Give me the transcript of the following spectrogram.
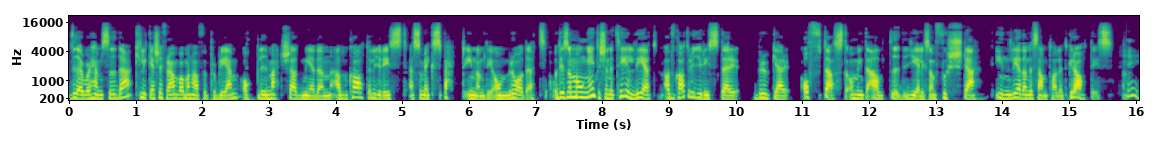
via vår hemsida klickar sig fram vad man har för problem och blir matchad med en advokat eller jurist som är expert inom det området. Och det som många inte känner till det är att advokater och jurister brukar oftast, om inte alltid, ge liksom första inledande samtalet gratis. Okay.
